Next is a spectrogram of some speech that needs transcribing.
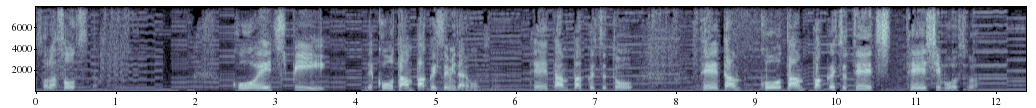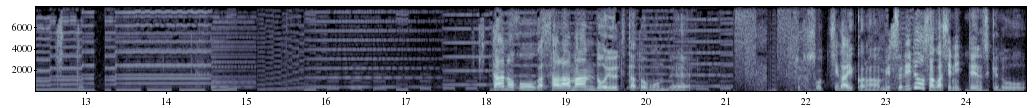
そらそうっすか。高 HP で高タンパク質みたいなもんですね。低タンパク質と、低タン、高タンパク質低、低脂肪ですわ。きっと。北の方がサラマンドを言うてたと思うんで、ちょっとそっちがいいかな。ミスリルを探しに行ってんすけど、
